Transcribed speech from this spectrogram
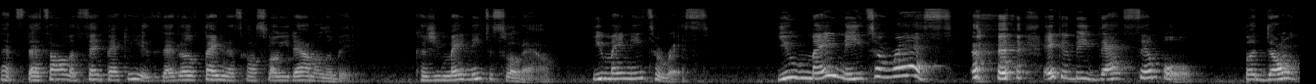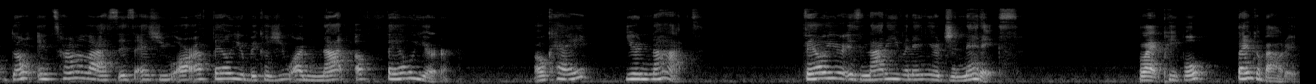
That's that's all a setback is. That little thing that's gonna slow you down a little bit. Cause you may need to slow down. You may need to rest. You may need to rest. it could be that simple. But don't don't internalize this as you are a failure because you are not a failure. Okay? You're not. Failure is not even in your genetics. Black people, think about it.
